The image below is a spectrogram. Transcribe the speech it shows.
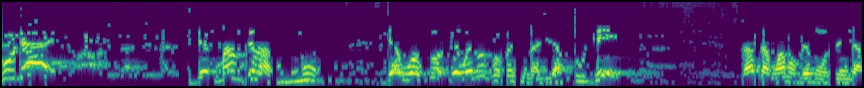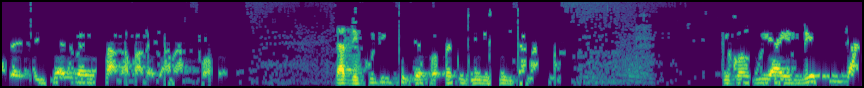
Today, the mountain has moved. There was no, there were no prophets in Nigeria. Today, last time one of them was saying that it's very, very sad about the Ghana prophet. That they couldn't keep the prophetic ministry international. Because we are a nation that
